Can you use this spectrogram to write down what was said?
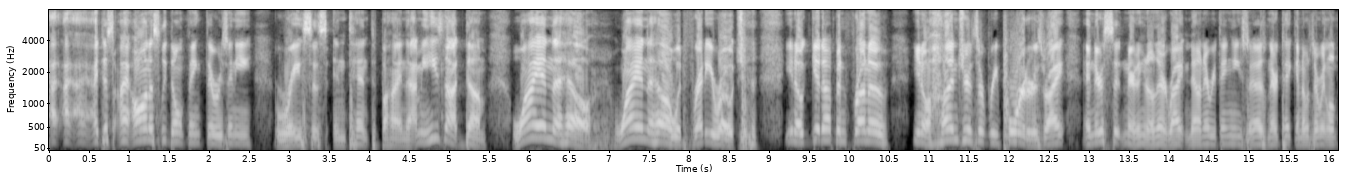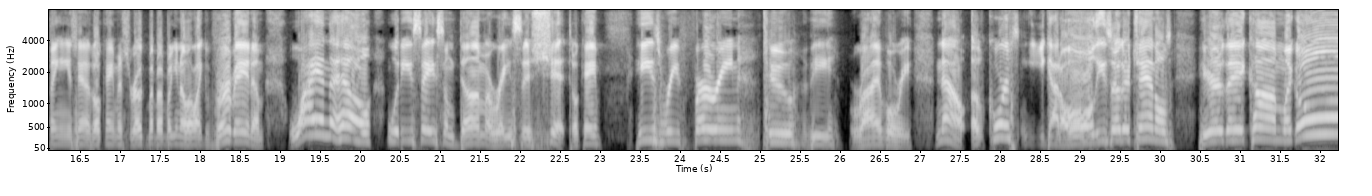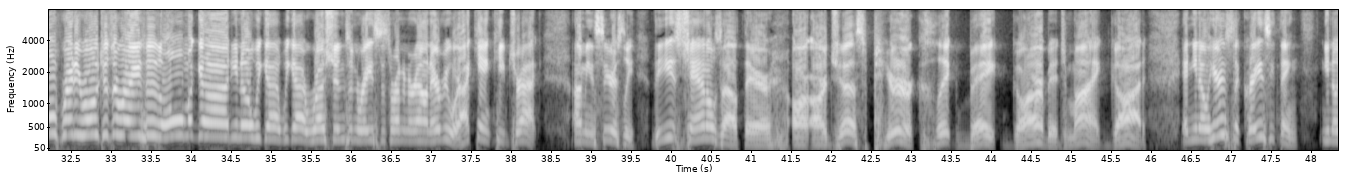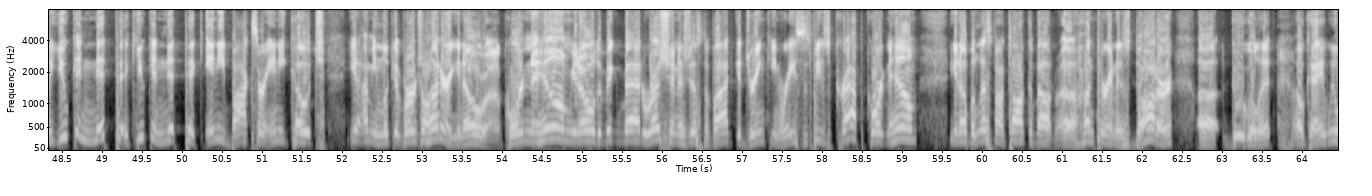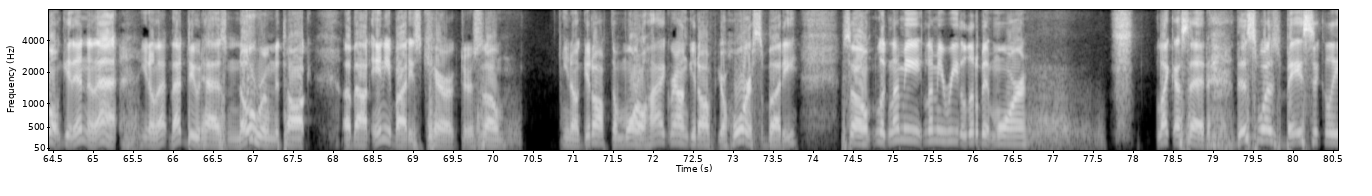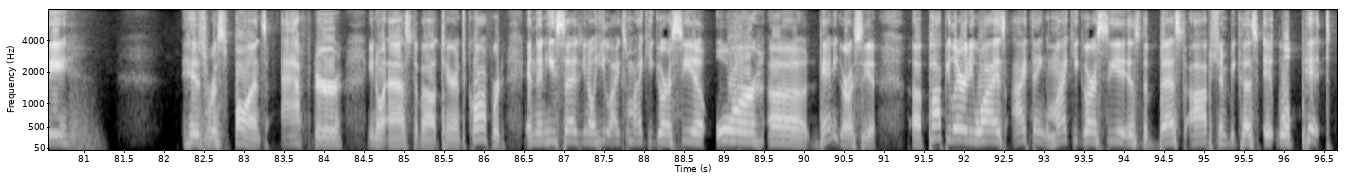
I, I, I just, I honestly don't think there was any racist intent behind that. I mean, he's not dumb. Why in the hell, why in the hell would Freddie Roach, you know, get up in front of, you know, hundreds of reporters, right? And they're sitting there, you know, they're writing down everything he says and they're taking notes, every little thing he says. Okay, Mr. Roach, blah, blah, blah, you know, like verbatim. Why in the hell would he say some dumb racist shit, okay? He's referring to the rivalry. Now, of course, you got all these other channels. Here they come, like, oh, Freddie Roach is a racist. Oh my God, you know, we got we got Russians and racists running around everywhere. I can't keep track. I mean, seriously, these channels out there are are just pure clickbait garbage. My God. And you know, here's the crazy thing. You know, you can nitpick. You can nitpick any boxer, any coach. Yeah, I mean, look at Virgil Hunter. You know, according to him, you know, the big bad Russian is just a vodka drinking racist piece of crap, according to him. You know, but let's not talk about uh, Hunter and his daughter. Uh, Google it. Okay, we won't get into that. You know, that that dude has no room to talk about anybody's character. So you know get off the moral high ground get off your horse buddy. So look let me let me read a little bit more. Like i said this was basically his response after you know asked about Terrence Crawford, and then he said you know he likes Mikey Garcia or uh, Danny Garcia. Uh, popularity wise, I think Mikey Garcia is the best option because it will pit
